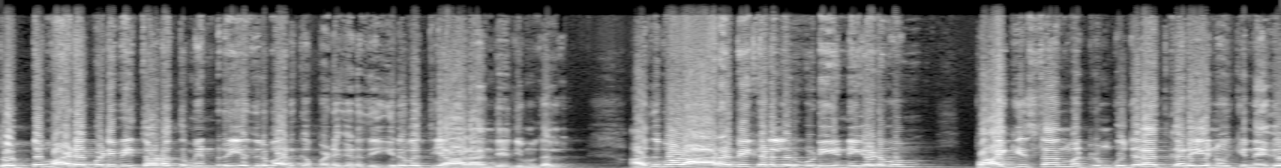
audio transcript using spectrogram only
தொட்டு மழைப்பொழிவை தொடக்கும் என்று எதிர்பார்க்கப்படுகிறது இருபத்தி ஆறாம் தேதி முதல். அதுபோல அரபிக்கடலில் இருக்கக்கூடிய நிகழ்வும் பாகிஸ்தான் மற்றும் குஜராத் கரையை நோக்கி நெகு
